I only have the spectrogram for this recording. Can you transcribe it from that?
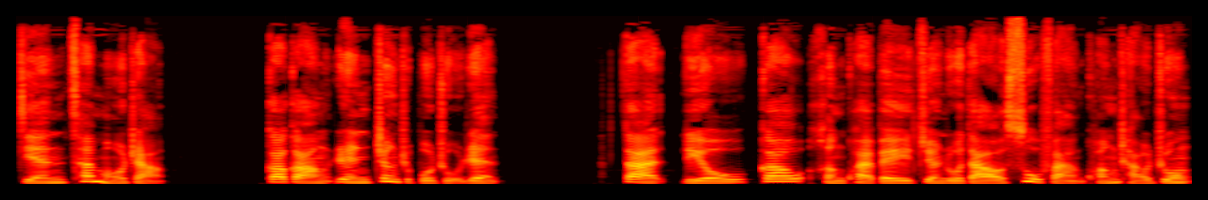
兼参谋长，高岗任政治部主任。但刘高很快被卷入到肃反狂潮中。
